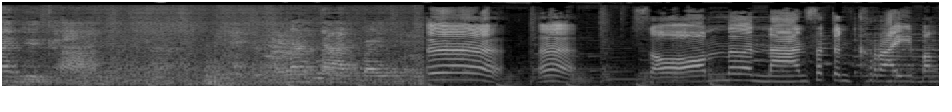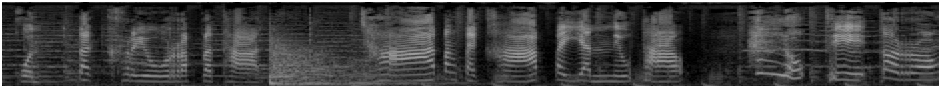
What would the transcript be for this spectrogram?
ั่งยืดขานั่งนานไป เออ เออซ้อมเนิ่นนานซะจนใครบางคนตะคริวรับประทาน ช้าตั้งแต่ขาไปยันนิ้วเท้าลุกทีก็ร้อง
